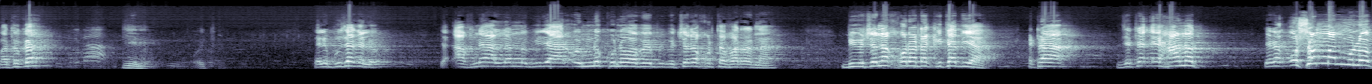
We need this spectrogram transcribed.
মাথকা জি না। তাহলে বোঝা গেল আপনি আল্লাহ নবীরে আর অন্য কোনোভাবে বিবেচনা করতে পারে না। বিবেচনা করাটা কিতা দিয়া, এটা যেটা এহানত, যেটা অসম্মানমূলক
